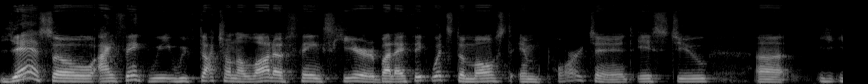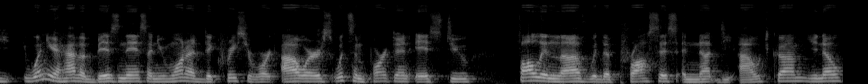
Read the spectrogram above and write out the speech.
Yeah, so I think we, we've touched on a lot of things here, but I think what's the most important is to, uh, y- y- when you have a business and you want to decrease your work hours, what's important is to fall in love with the process and not the outcome, you know?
